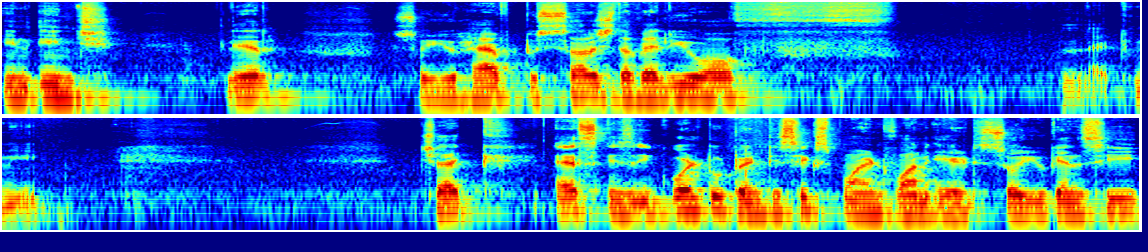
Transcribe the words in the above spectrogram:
in inch. Clear? So you have to search the value of let me check. S is equal to 26.18 so you can see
